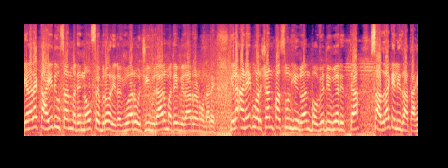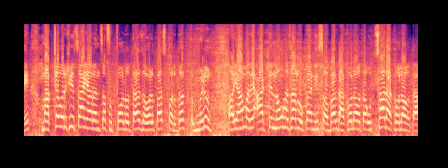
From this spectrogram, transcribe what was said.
येणाऱ्या काही दिवसांमध्ये नऊ फेब्रुवारी रविवार रोजी विरारमध्ये विरार रन होणार आहे. गेल्या अनेक वर्षांपासून ही रन भव्यदिव्यरित्या साजरा केली जात आहे. मागच्या वर्षीचा या रनचा फुटबॉल होता. जवळपास स्पर्धक मिळून यामध्ये आठ ते नऊ हजार लोकांनी सहभाग दाखवला होता उत्साह दाखवला होता.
